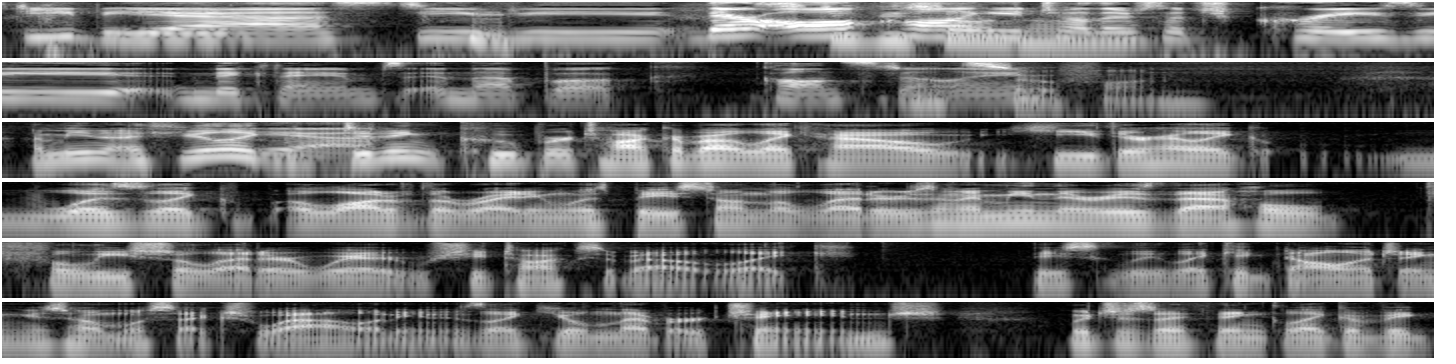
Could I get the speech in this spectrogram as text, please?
Stevie. Yeah, Stevie. They're all Stevie calling each other such crazy nicknames in that book constantly. That's so fun. I mean, I feel like Yeah. didn't Cooper talk about like how he either like was like a lot of the writing was based on the letters, and I mean there is that whole Felicia letter where she talks about like basically like acknowledging his homosexuality and is like you'll never change, which is I think like a big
